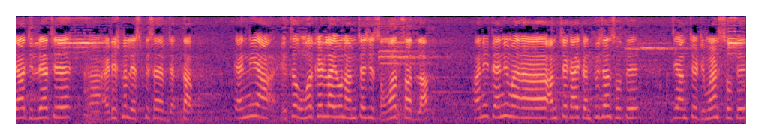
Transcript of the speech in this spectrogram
या जिल्ह्याचे ॲडिशनल एस पी साहेब जगताप यांनी इथं उमरखेडला येऊन आमच्याशी संवाद साधला आणि त्यांनी म- आमचे काही कन्फ्युजन्स होते जे आमचे डिमांड्स होते.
